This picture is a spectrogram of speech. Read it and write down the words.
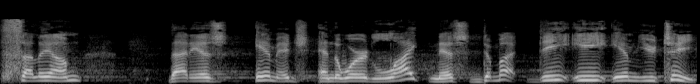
Tselem. That is image and the word likeness, demut, D-E-M-U-T.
